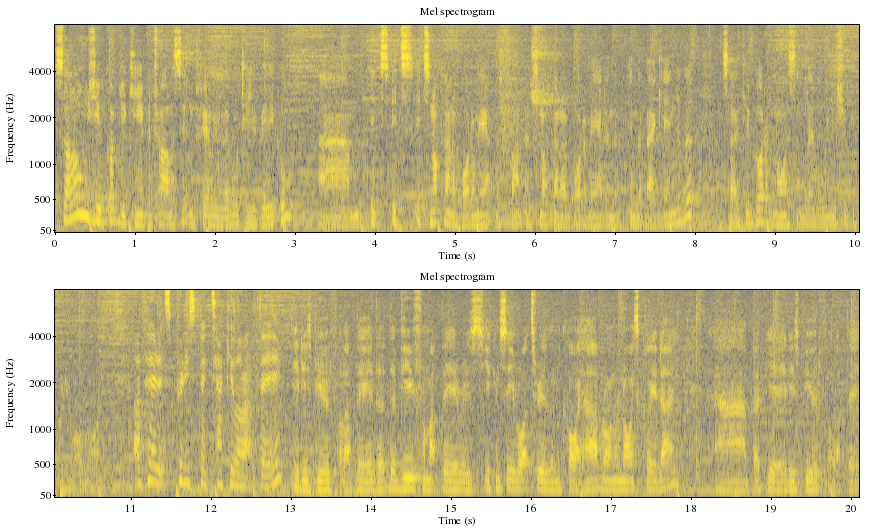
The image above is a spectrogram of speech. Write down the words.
So long as you've got your camper trailer sitting fairly level to your vehicle, um, it's, it's, it's not going to bottom out in the front, it's not going to bottom out in the, in the back end of it. So if you've got it nice and level, you should be pretty well right. I've heard it's pretty spectacular up there. It is beautiful up there. The, the view from up there is, you can see right through the Mackay Harbour on a nice clear day. Uh, but yeah, it is beautiful up there.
